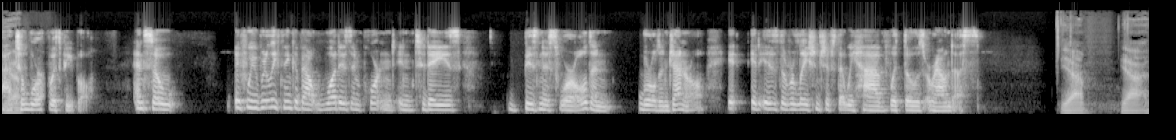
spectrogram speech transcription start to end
uh, yeah. to work with people. And so if we really think about what is important in today's business world and world in general it, it is the relationships that we have with those around us yeah. Yeah,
